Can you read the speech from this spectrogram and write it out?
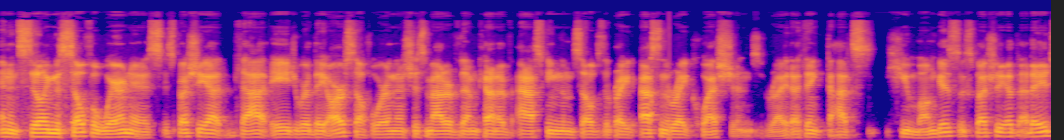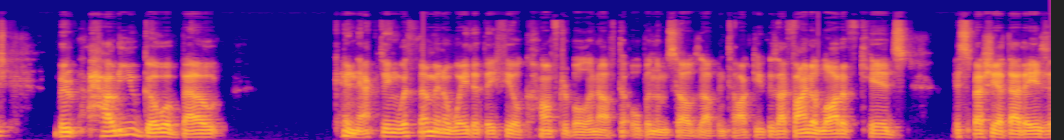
and instilling the self-awareness, especially at that age where they are self-aware, and it's just a matter of them kind of asking themselves the right, asking the right questions, right? I think that's humongous, especially at that age. But how do you go about connecting with them in a way that they feel comfortable enough to open themselves up and talk to you? Because I find a lot of kids especially at that age.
